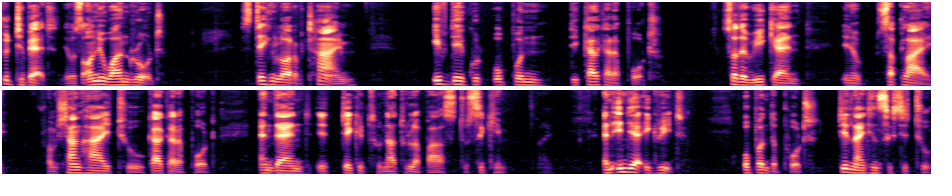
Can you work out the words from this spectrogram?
to Tibet, there was only one road. It's taking a lot of time. If they could open the Calcutta port, so that we can, you know, supply from Shanghai to Calcutta port, and then it, take it to Nathula Pass to Sikkim. Right? And India agreed, opened the port till 1962.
